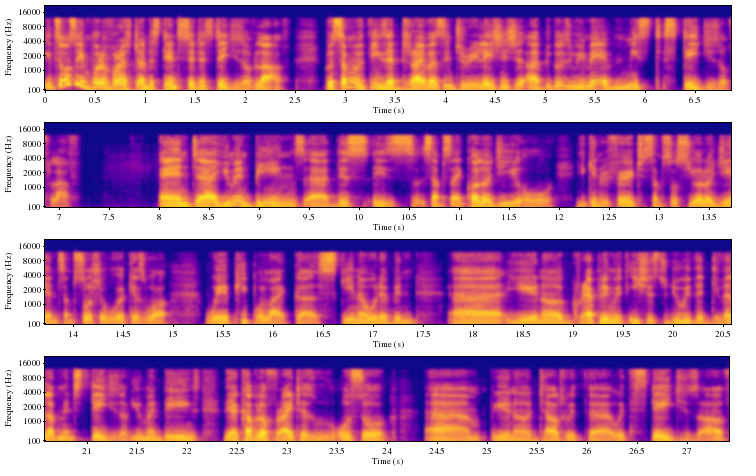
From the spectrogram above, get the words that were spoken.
it's also important for us to understand certain stages of love because some of the things that drive us into relationship are because we may have missed stages of love. And uh, human beings, uh, this is some psychology, or you can refer to some sociology and some social work as well, where people like uh, Skinner would have been, uh, you know, grappling with issues to do with the development stages of human beings. There are a couple of writers who also, um, you know, dealt with uh, with stages of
